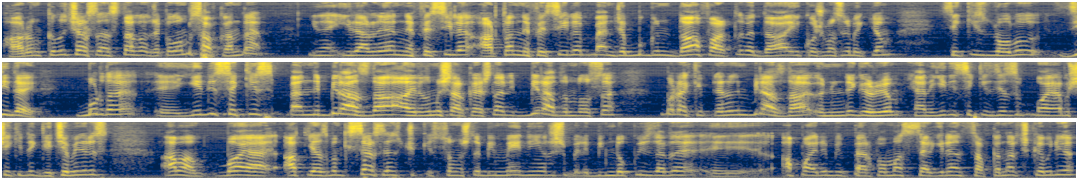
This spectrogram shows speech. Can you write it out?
Harun Kılıç Arslan'a start alacak olan bu safkanda yine ilerleyen nefesiyle, artan nefesiyle bence bugün daha farklı ve daha iyi koşmasını bekliyorum. 8 nolu Zide. Burada e, 7-8 bende biraz daha ayrılmış arkadaşlar. Bir adım da olsa bu rakiplerin biraz daha önünde görüyorum. Yani 7-8 yazıp bayağı bu şekilde geçebiliriz. Ama bayağı at yazmak isterseniz çünkü sonuçta bir maiden yarışı böyle 1900'lerde e, apayrı bir performans sergilen safkanlar çıkabiliyor.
